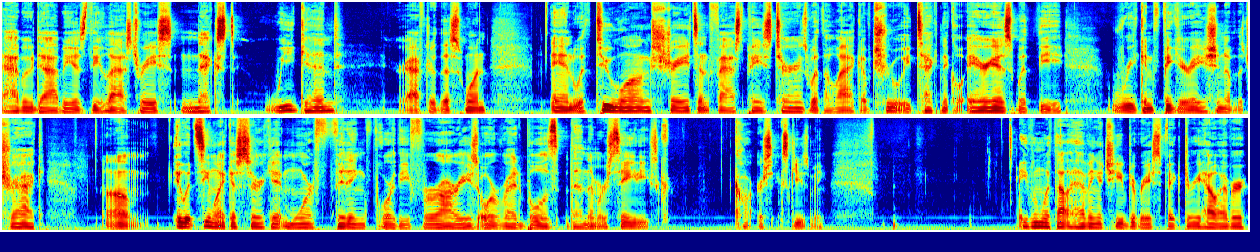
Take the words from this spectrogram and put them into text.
Abu Dhabi is the last race next weekend, or after this one. And with two long straights and fast paced turns, with a lack of truly technical areas, with the reconfiguration of the track, um, it would seem like a circuit more fitting for the Ferraris or Red Bulls than the Mercedes cars, excuse me. Even without having achieved a race victory, however,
